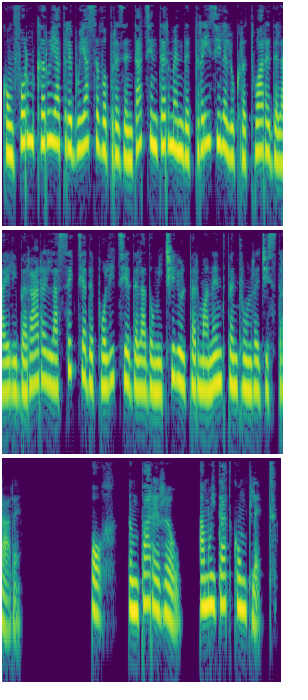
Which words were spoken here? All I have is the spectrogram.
conform căruia trebuia să vă prezentați în termen de trei zile lucrătoare de la eliberare la secția de poliție de la domiciliul permanent pentru înregistrare. Oh, îmi pare rău, am uitat complet.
